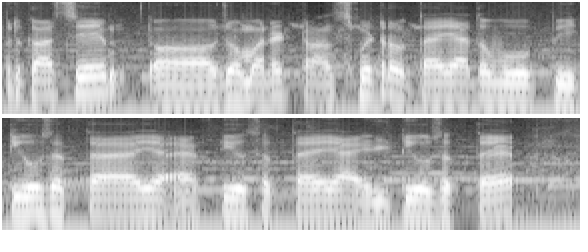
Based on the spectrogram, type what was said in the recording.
प्रकार से जो हमारा ट्रांसमीटर होता है, या तो वो पीटी हो सकता है, या एफटी हो सकता है, या एलटी हो सकता है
